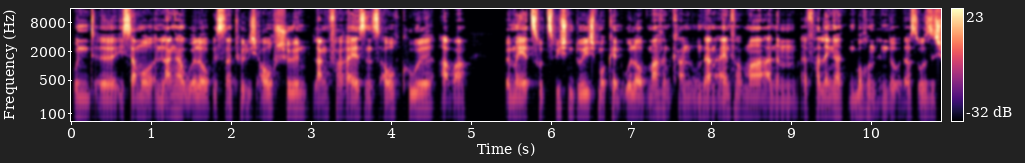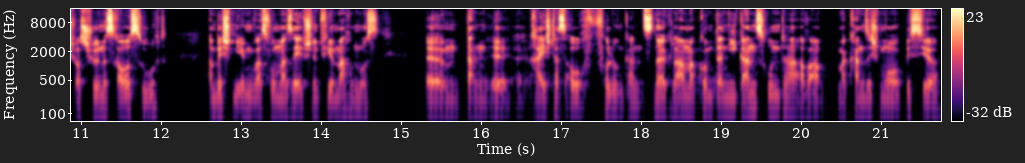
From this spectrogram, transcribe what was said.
Und äh, ich sag mal, ein langer Urlaub ist natürlich auch schön, lang verreisen ist auch cool, aber wenn man jetzt so zwischendurch mal keinen Urlaub machen kann und dann einfach mal an einem äh, verlängerten Wochenende oder so sich was Schönes raussucht, am besten irgendwas, wo man selbst nicht viel machen muss, ähm, dann äh, reicht das auch voll und ganz. Ne? Klar, man kommt da nie ganz runter, aber man kann sich mal ein bisschen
